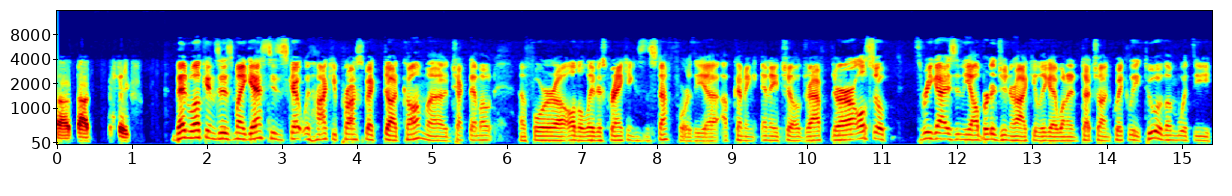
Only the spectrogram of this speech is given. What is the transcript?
uh, bad mistakes. Ben Wilkins is my guest. He's a scout with HockeyProspect.com. Uh, check them out uh, for uh, all the latest rankings and stuff for the uh, upcoming NHL draft. There are also three guys in the Alberta Junior Hockey League I wanted to touch on quickly. Two of them with the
